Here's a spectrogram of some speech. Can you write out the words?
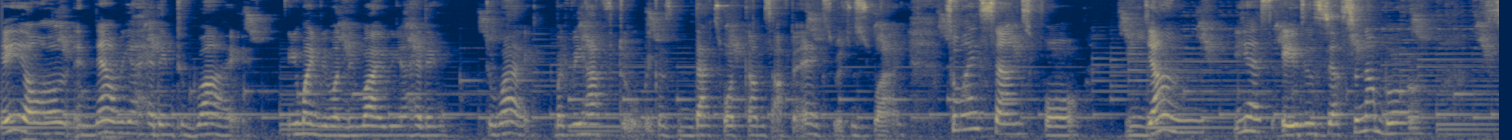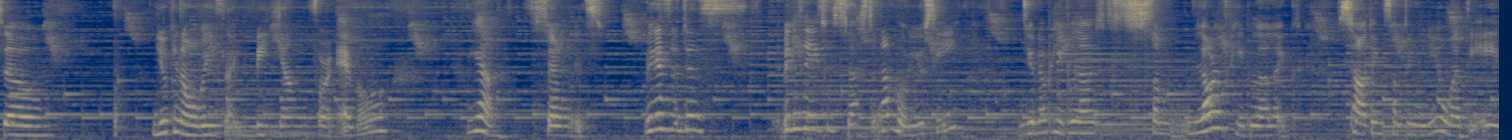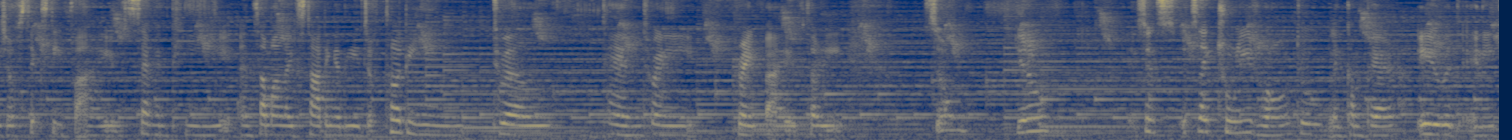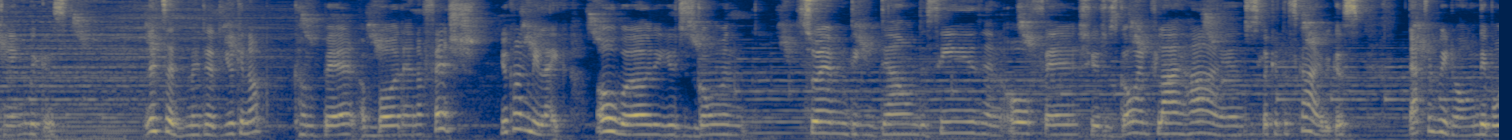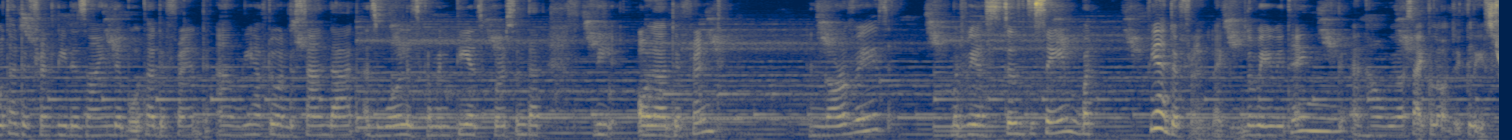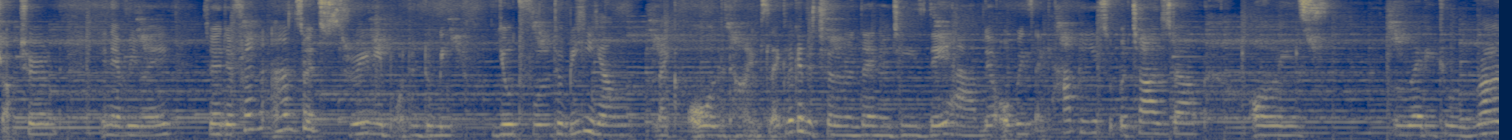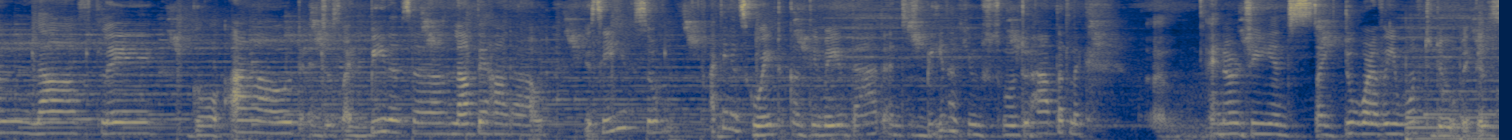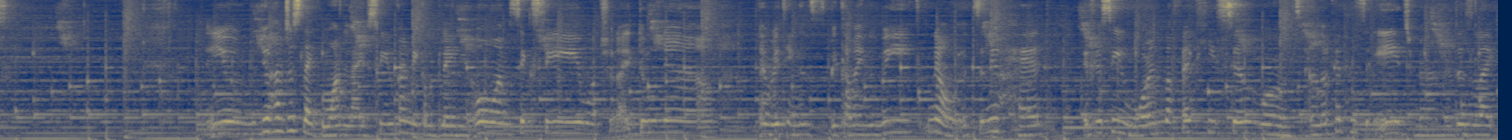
Hey y'all, and now we are heading to Y. You might be wondering why we are heading to Y, but we have to because that's what comes after X, which is Y. So Y stands for young. Yes, age is just a number. So you can always like be young forever. Yeah, so it's because it is because age is just a number, you see? You know, people are some a lot of people are like starting something new at the age of 65, 70, and some are like starting at the age of 13, 12, 10, 20, 25, 30. So, you know, since it's like truly wrong to like compare A with anything because let's admit it, you cannot compare a bird and a fish. You can't be like, oh bird, you just go and swim deep down the seas and oh fish you just go and fly high and just look at the sky because that would be wrong. They both are differently designed they both are different and we have to understand that as a world as a community as a person that we all are different in a lot of ways but we are still the same but we are different like the way we think and how we are psychologically structured in every way. So we're different and so it's really important to be youthful to be young like all the times. Like look at the children the energies they have. They're always like happy supercharged up always ready to run laugh play go out and just like be themselves laugh their heart out. You see? So i think it's great to cultivate that and just be that useful to have that like um, energy and just like do whatever you want to do because you you have just like one life so you can't be complaining oh i'm 60 what should i do now? Everything is becoming weak. No it's in your head. If you see warren buffett he still works. And look at his age man. It is like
